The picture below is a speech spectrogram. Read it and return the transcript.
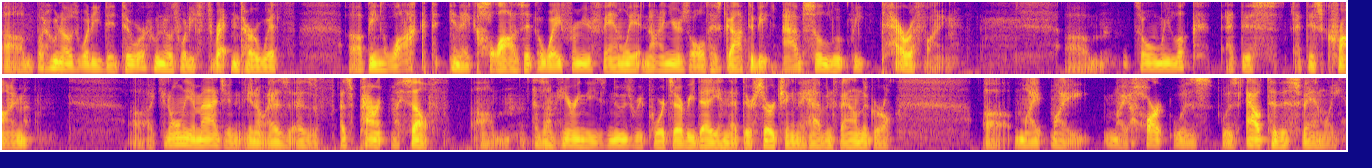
Um, but who knows what he did to her? Who knows what he threatened her with? Uh, being locked in a closet away from your family at nine years old has got to be absolutely terrifying. Um, so when we look at this at this crime, uh, I can only imagine, you know, as as a, as a parent myself, um, as I'm hearing these news reports every day and that they're searching, and they haven't found the girl uh, my my my heart was was out to this family.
